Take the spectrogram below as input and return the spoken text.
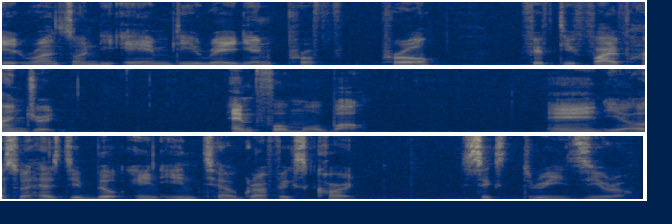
It runs on the AMD Radeon Pro, Pro 5500 M4 Mobile. And it also has the built-in Intel graphics card 630.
